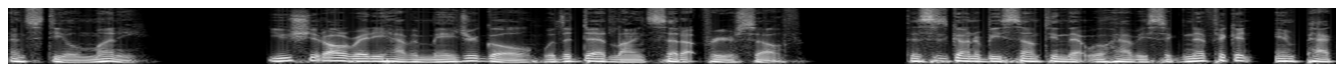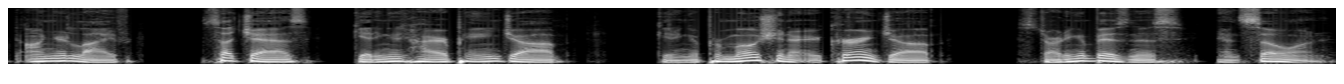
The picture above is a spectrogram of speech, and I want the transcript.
and steal money. You should already have a major goal with a deadline set up for yourself. This is going to be something that will have a significant impact on your life, such as getting a higher paying job, getting a promotion at your current job, starting a business, and so on.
